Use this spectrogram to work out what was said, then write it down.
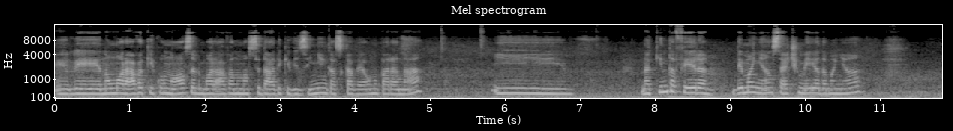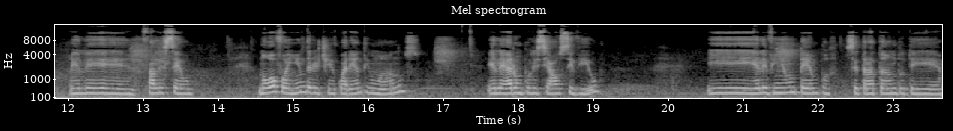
Ele não morava aqui com nós, ele morava numa cidade que vizinha, em Cascavel, no Paraná. E na quinta-feira de manhã, sete e meia da manhã, ele faleceu. Novo ainda, ele tinha 41 anos. Ele era um policial civil e ele vinha um tempo se tratando de,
